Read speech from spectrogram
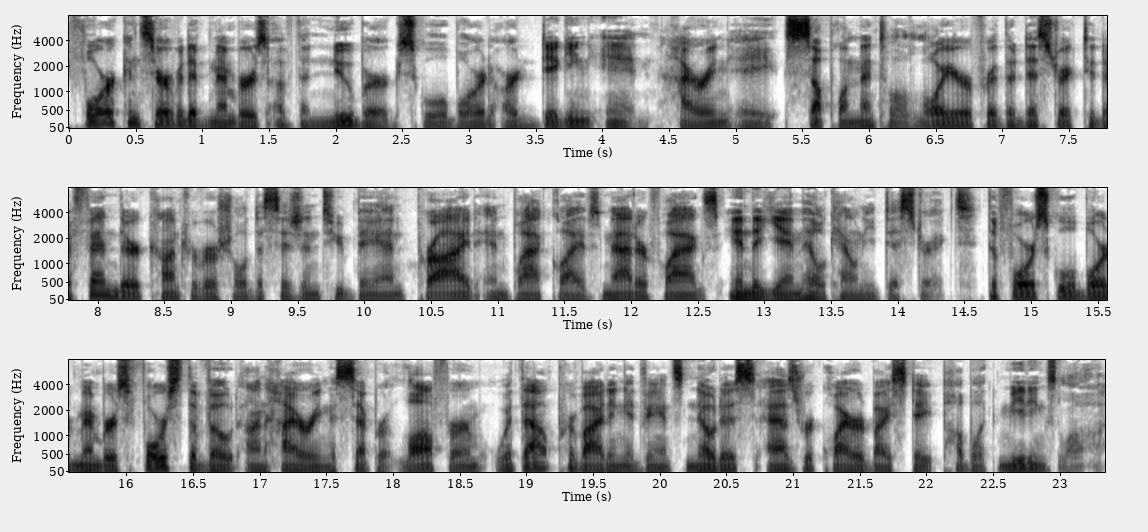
Four conservative members of the Newberg School Board are digging in, hiring a supplemental lawyer for the district to defend their controversial decision to ban Pride and Black Lives Matter flags in the Yamhill County District. The four school board members forced the vote on hiring a separate law firm without providing advance notice as required by state public meetings law.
